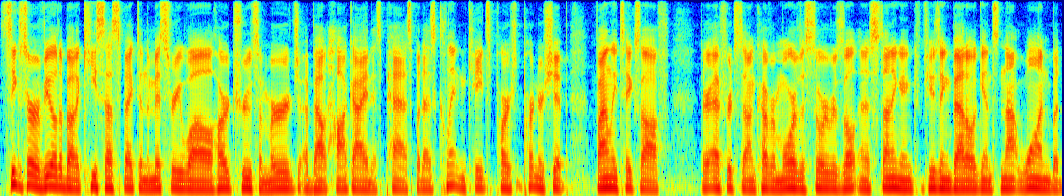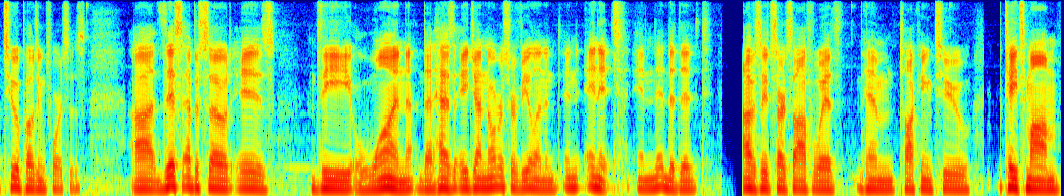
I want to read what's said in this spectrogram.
Secrets are revealed about a key suspect in the mystery while hard truths emerge about Hawkeye and his past. But as Clint and Kate's par- partnership finally takes off, their efforts to uncover more of the story result in a stunning and confusing battle against not one, but two opposing forces. Uh, this episode is the one that has a ginormous reveal in, in, in it. And in it. Obviously, it starts off with him talking to Kate's mom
